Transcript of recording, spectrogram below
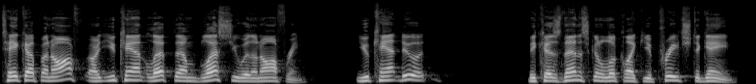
take up an offer, uh, you can't let them bless you with an offering. You can't do it because then it's going to look like you preached again.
